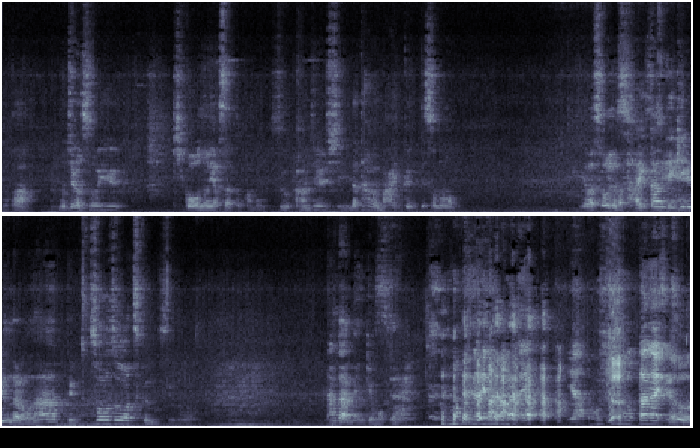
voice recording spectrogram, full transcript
とかもちろんそういう気候の良さとかもすごく感じるしだ多分バイクってその要はそういうのが体感できるんだろうなって想像はつくんですけどまだ免許持ってない持ってないですよね。いや、本当にもったいないですよ。そ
